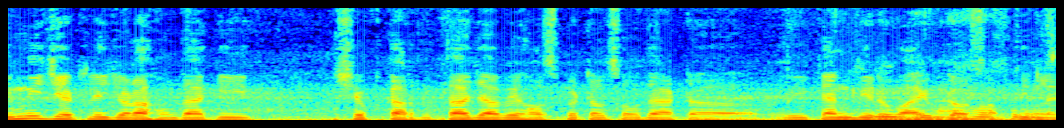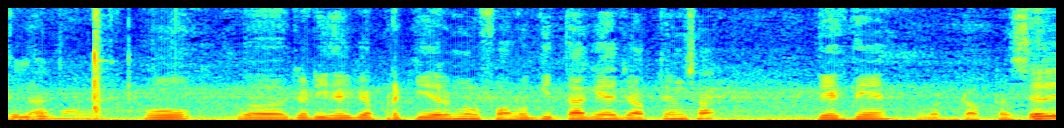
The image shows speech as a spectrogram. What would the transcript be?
ਇਮੀਡੀਏਟਲੀ ਜਿਹੜਾ ਹੁੰਦਾ ਕਿ ਸ਼ਿਫਟ ਕਰ ਦਿੱਤਾ ਜਾਵੇ hospital so that we can be revived or something like that ਉਹ ਜਿਹੜੀ ਹੈਗੀ ਪ੍ਰਕਿਰਿਆ ਨੂੰ ਫੋਲੋ ਕੀਤਾ ਗਿਆ ਜਾਬਤੇ ਅਨੁਸਾਰ। ਦੇਖਦੇ ਹਾਂ ਡਾਕਟਰ Sir,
